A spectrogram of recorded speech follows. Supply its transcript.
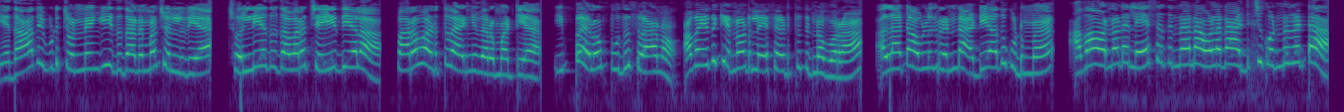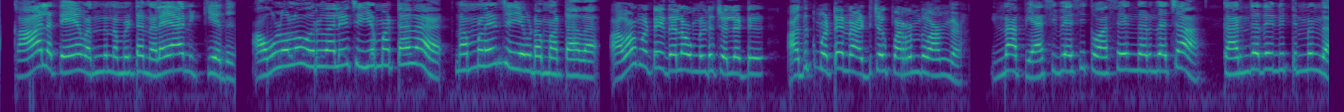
ஏதாவது இப்படி சொன்னீங்க இதுதானேமா சொல்லுவியா சொல்லியது தவிர செய்தியலா பரவ எடுத்து வாங்கி தர மாட்டியா இப்ப எல்லாம் புதுசு வேணும் அவ எதுக்கு என்னோட லேச எடுத்து தின்ன போறா அல்லாட்ட அவளுக்கு ரெண்டு அடியாவது குடும்ப அவ உன்னோட லேச தின்னான அவளை நான் அடிச்சு கொண்டுட்டா காலத்தே வந்து நம்மள்ட்ட நிலையா நிக்கியது அவளும் ஒரு வேலையும் செய்ய மாட்டாவ நம்மளையும் செய்ய விட மாட்டாவ அவ மட்டும் இதெல்லாம் உங்கள்ட்ட சொல்லட்டு அதுக்கு மட்டும் என்ன அடிச்சா பறந்து வாங்க என்ன பேசி பேசி தோசை இருந்தாச்சா கறந்ததை நீ தின்னுங்க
